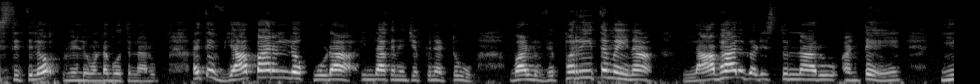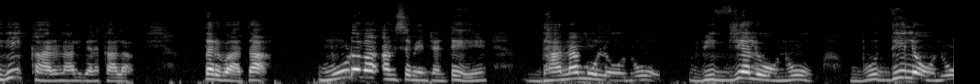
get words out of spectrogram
స్థితిలో వీళ్ళు ఉండబోతున్నారు. అయితే వ్యాపారంలో కూడా ఇందాక నేను చెప్పినట్టు వాళ్ళు విపరీతమైన లాభాలు గడిస్తున్నారు అంటే ఇది కారణాలు వెనకాల. తరువాత మూడవ అంశం ఏంటంటే ధనములోను విద్యలోను బుద్ధిలోను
